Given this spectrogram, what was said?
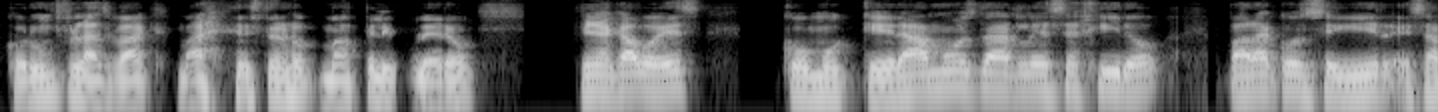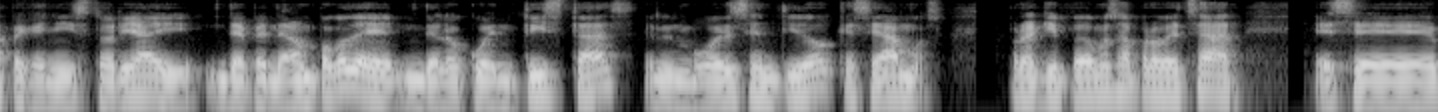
con un flashback, ¿vale? Esto es lo más peliculero. Al fin y al cabo es como queramos darle ese giro para conseguir esa pequeña historia y dependerá un poco de, de lo cuentistas, en el buen sentido, que seamos. Por aquí podemos aprovechar ese,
